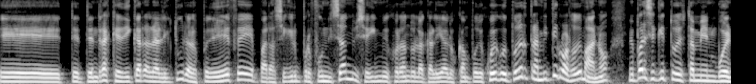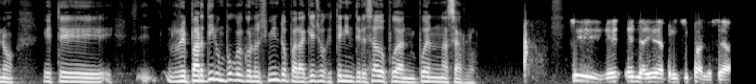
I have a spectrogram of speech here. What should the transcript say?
eh, te tendrás que dedicar a la lectura, a los PDF, para seguir profundizando y seguir mejorando la calidad de los campos de juego y poder transmitirlo a los demás, ¿no? Me parece que esto es también bueno, este, repartir un poco el conocimiento para aquellos que estén interesados puedan, puedan hacerlo. Sí, es, la idea principal, o sea,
